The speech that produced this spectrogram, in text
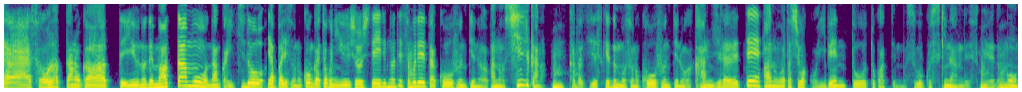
へえそうだったのかっていうのでまたもうなんか一度やっぱりその今回特に優勝しているのでそこで出た興奮っていうのは、あの静かなうん形ですけどもその興奮っていうのが感じられてあの私はこうイベントとかっていうのがすごく好きなんですけれども、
